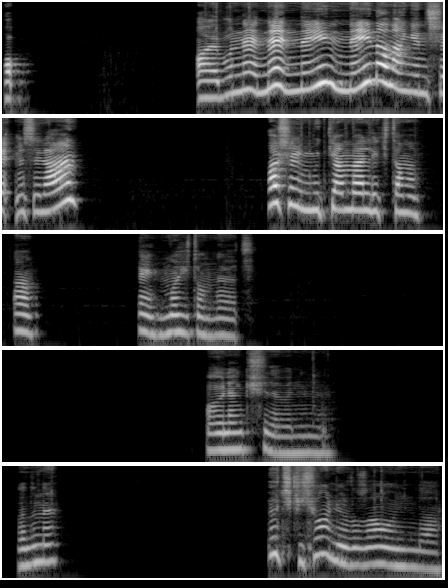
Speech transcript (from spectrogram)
Hop. Ay bu ne ne neyin neyin alan genişletmesi lan? Her şey mükemmellik tamam. Tamam. Şey Mohiton evet. O ölen kişi de benimle. Adı ne? 3 kişi oynuyoruz ha oyunda.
